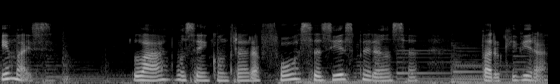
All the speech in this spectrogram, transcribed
E mais, lá você encontrará forças e esperança para o que virá.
